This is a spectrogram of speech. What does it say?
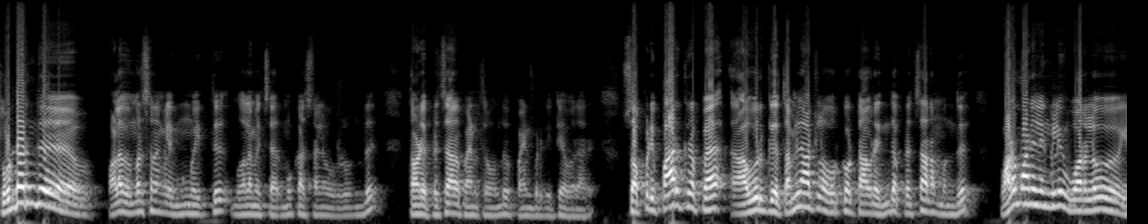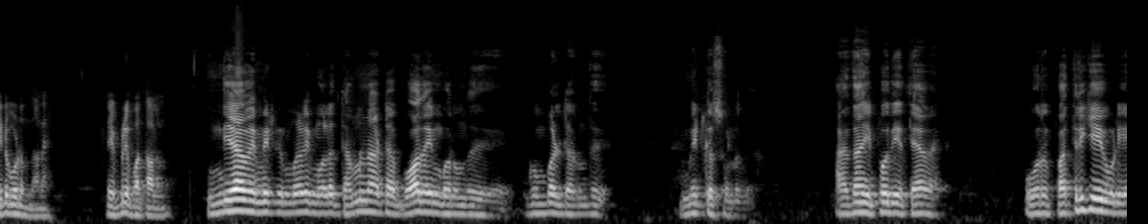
தொடர்ந்து பல விமர்சனங்களை முன்வைத்து முதலமைச்சர் மு க ஸ்டாலின் அவர்கள் வந்து தன்னுடைய பிரச்சார பயணத்தில் வந்து பயன்படுத்திட்டே வராரு. ஸோ அப்படி பார்க்குறப்ப அவருக்கு தமிழ்நாட்டில் ஒர்க் அவுட் ஆகிற இந்த பிரச்சாரம் வந்து வட மாநிலங்களையும் ஓரளவு ஈடுபடும் தானே எப்படி பார்த்தாலும். இந்தியாவை மீட்க முன்னாடி முதல்ல தமிழ்நாட்டை போதை மருந்து கும்பல்கிட்ட இருந்து மீட்க சொல்லுங்கள் அதுதான் இப்போதைய தேவை. ஒரு பத்திரிகையுடைய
